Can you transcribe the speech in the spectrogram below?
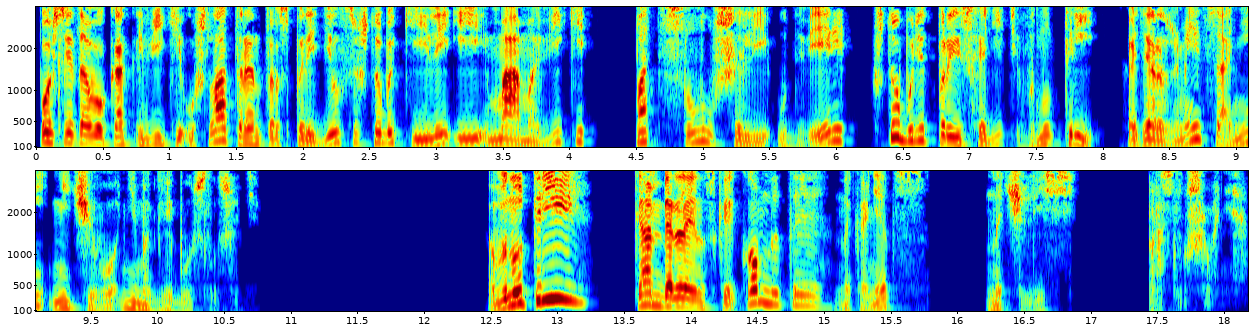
После того, как Вики ушла, Трент распорядился, чтобы Килли и мама Вики подслушали у двери, что будет происходить внутри, хотя, разумеется, они ничего не могли бы услышать. Внутри камберлендской комнаты, наконец, начались прослушивания.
